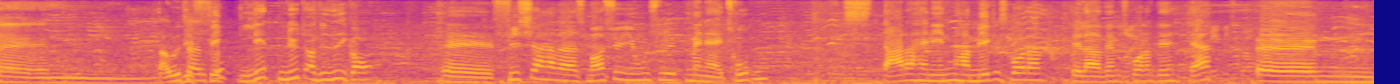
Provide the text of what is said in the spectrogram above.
Øhm, Der er vi udtaget en fik trup. lidt nyt at vide i går. Øh, Fischer har været småsyg i ugens løb, men er i truppen. Starter han inden, har Mikkel spurgt om, eller hvem spurgte om det? Ja. Øhm,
